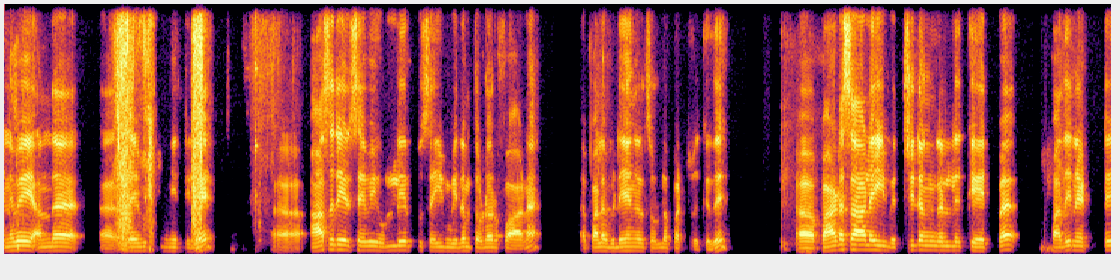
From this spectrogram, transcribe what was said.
எனவே அந்த சர்வீஸ் மினிட்டிலே ஆசிரியர் சேவை உள்ளீர்ப்பு செய்யும் விதம் தொடர்பான பல விடயங்கள் சொல்லப்பட்டிருக்குது. பாடசாலை வெற்றிடங்களுக்கு ஏற்ப பதினெட்டு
